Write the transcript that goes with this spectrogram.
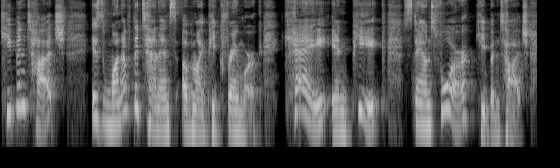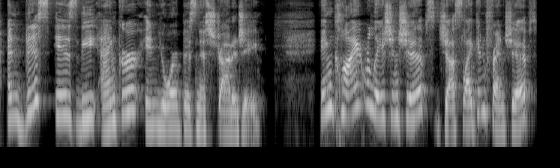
Keep in touch is one of the tenets of my peak framework. K in peak stands for keep in touch. And this is the anchor in your business strategy. In client relationships, just like in friendships,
